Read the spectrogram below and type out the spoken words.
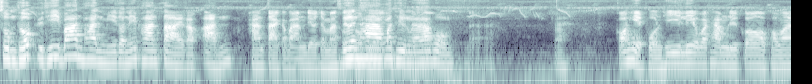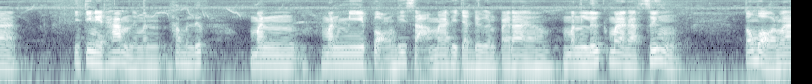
สมทบอยู่ที่บ้านพันหมีตอนนี้พานตายกับอันพานตายกับบานเดี๋ยวจะมาสมเดินทางทบมาถึงแล้วครับผม อ่าไปก็เหตุผลที่เรียกว่าถ้ำลึกก็เพราะว่าจริงๆในถ้ำเนี่ยมันถ้ามันลึก มันมันมีปล่องที่สามารถที่จะเดินไปได้ครับมันลึกมากครับ ซึ่งต้องบอกกันว่า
